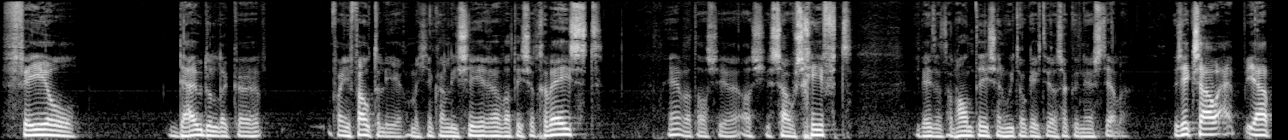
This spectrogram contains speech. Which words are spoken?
veel duidelijker van je fouten leren. Omdat je kan analyseren wat is het geweest. Hè, wat als je, als je saus schift, je weet wat aan hand is en hoe je het ook eventueel zou kunnen herstellen. Dus ik zou, ja,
